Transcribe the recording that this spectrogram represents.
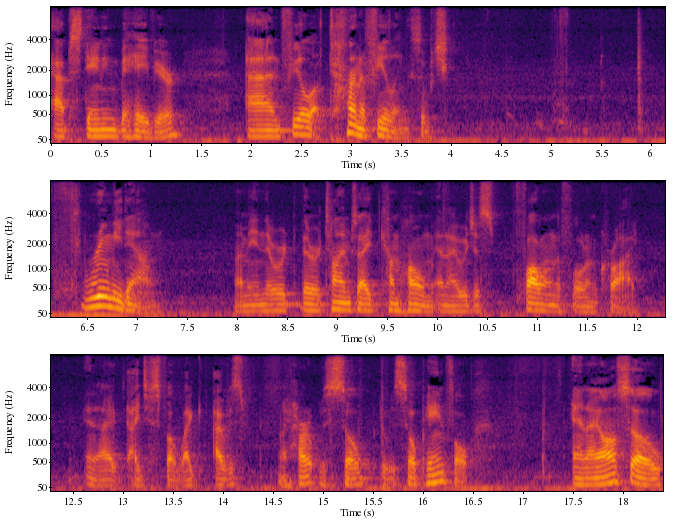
abstaining behavior and feel a ton of feelings, which threw me down. I mean, there were there were times I'd come home and I would just fall on the floor and cry, and I, I just felt like I was my heart was so it was so painful, and I also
